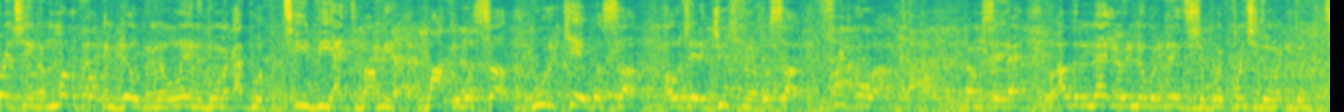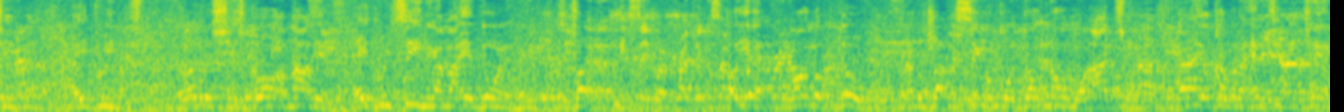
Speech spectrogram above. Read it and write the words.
Frenchie in the motherfucking building in Atlanta doing like I do it for TV. Ask about me. Waka, what's up? Wooh da Kid, what's up? OJ the Juice Man, what's up? Free Goo out. I'm gonna say that. But other than that, you already know what it is. It's your boy Frenchie doing like you doing for TV. A3, whatever this shit is called, I'm out here. A3C, nigga, I'm out here doing it, nigga. Mixtape or a project or something? Oh yeah, long overdue. And I just dropped a single called Don't Know Him on iTunes. Video coming on MTV Jam.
